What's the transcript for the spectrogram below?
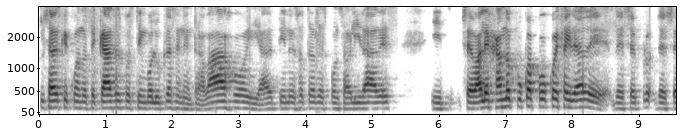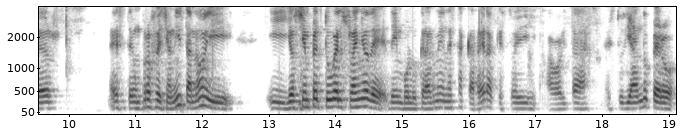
tú sabes que cuando te casas, pues te involucras en el trabajo y ya tienes otras responsabilidades y se va alejando poco a poco esa idea de, ser, de ser este, un profesionista, ¿no? Y, y yo siempre tuve el sueño de, de, involucrarme en esta carrera que estoy ahorita estudiando, pero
